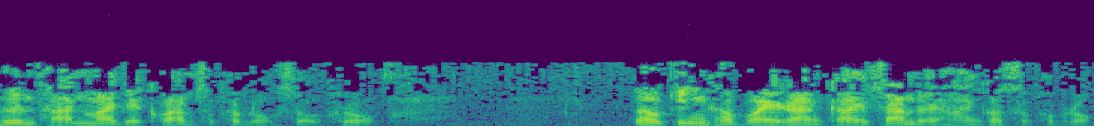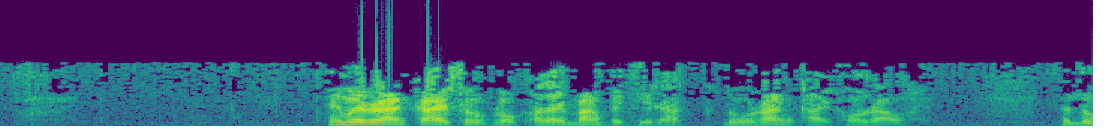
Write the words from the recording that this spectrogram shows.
พื้นฐานมาจากความสกปรกโสโครก เรากินเข้าไปร่างกายสร้างโดยอาหารก็สกปรกในเมื่อร่างกายสกปรกอะไรบ้างเป็นที่รัก ดูร่างกายของเรา ถ้าดู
